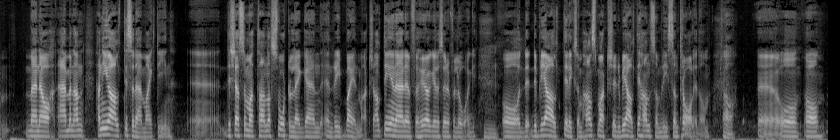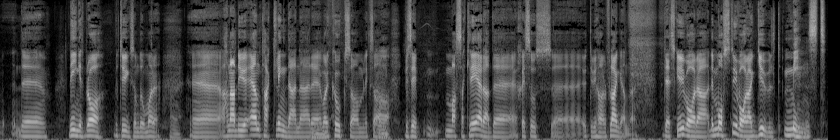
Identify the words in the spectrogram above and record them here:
men ja, nej, men han, han är ju alltid sådär Mike Dean. Eh, det känns som att han har svårt att lägga en, en ribba i en match. Antingen är den för hög eller så är den för låg. Mm. Och det, det blir alltid liksom hans matcher, det blir alltid han som blir central i dem. Ja. Eh, och ja, det, det är inget bra betyg som domare. Eh, han hade ju en tackling där när Mm. var det Cook som liksom Ja. i princip massakrerade Jesus eh, ute vid hörnflaggan där. Det ska ju vara, det måste ju vara gult minst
